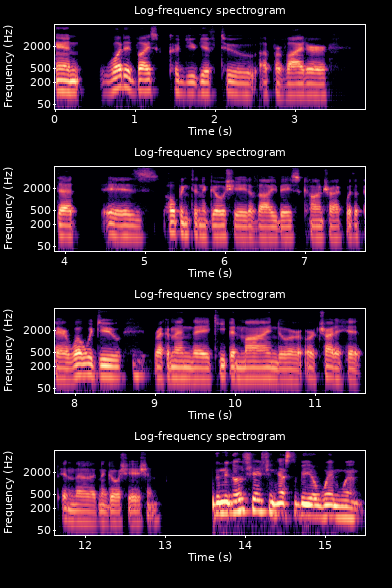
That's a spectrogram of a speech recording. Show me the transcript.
And what advice could you give to a provider that is hoping to negotiate a value based contract with a payer, what would you recommend they keep in mind or, or try to hit in the negotiation? The negotiation has to be a win win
